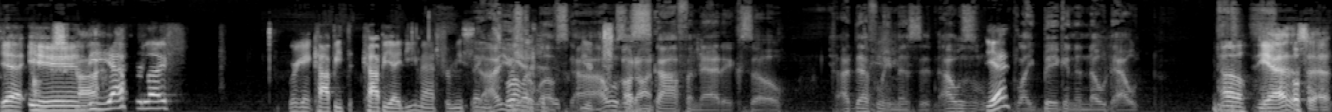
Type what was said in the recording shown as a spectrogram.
yeah, Punk in ska. the afterlife. We're getting copy copy ID match for me Yeah. I used to love ska. You're I was a spot on. ska fanatic, so I definitely miss it. I was Yeah? like big into No Doubt. Oh Yeah, that's a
